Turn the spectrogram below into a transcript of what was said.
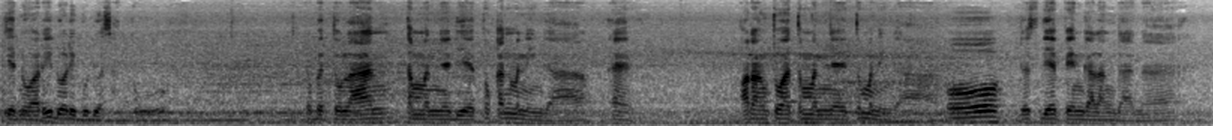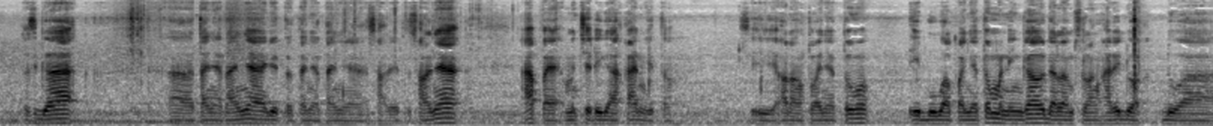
Januari 2021 kebetulan temennya dia itu kan meninggal. Eh orang tua temennya itu meninggal. Oh. Terus dia pengen galang dana. Terus gak eh, tanya-tanya gitu tanya-tanya soal itu. Soalnya apa ya mencurigakan gitu. Si orang tuanya tuh ibu bapaknya tuh meninggal dalam selang hari dua, dua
